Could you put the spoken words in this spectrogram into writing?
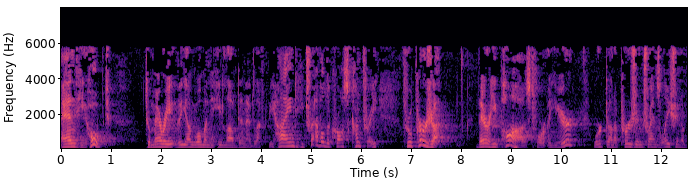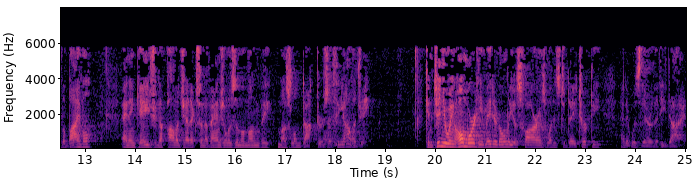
and he hoped to marry the young woman he loved and had left behind, he traveled across country through Persia there he paused for a year, worked on a Persian translation of the Bible, and engaged in apologetics and evangelism among the Muslim doctors of theology. Continuing homeward, he made it only as far as what is today Turkey, and it was there that he died.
